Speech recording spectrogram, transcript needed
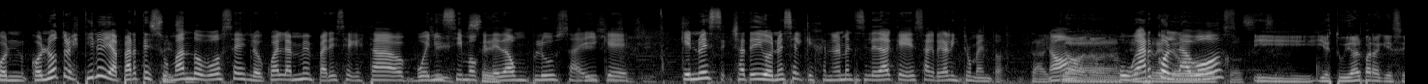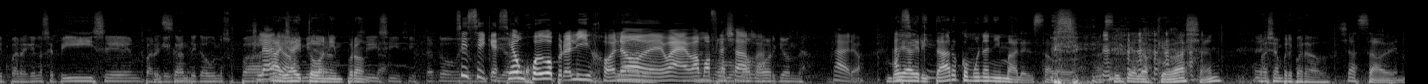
con, con otro estilo y aparte Sí, sumando voces, lo cual a mí me parece que está buenísimo, que sí. le da un plus ahí que, sí, sí. que no es, ya te digo, no es el que generalmente se le da, que es agregar instrumentos. ¿No? No, no, no. Jugar con la voz loco, sí, sí. Y, y estudiar para que se para que no se pisen, para que cante cada uno sus partes. Claro. Ahí hay toda una impronta. Sí, sí, sí, está todo Sí, que sea un juego prolijo, ¿no? De, bueno, vamos a Vamos, flashearla. a ver qué onda. Claro. Voy a que- gritar como un animal el sábado. Así que los que vayan, Vayan preparados. ya saben.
